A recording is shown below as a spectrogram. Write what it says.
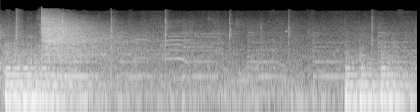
Thank you.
